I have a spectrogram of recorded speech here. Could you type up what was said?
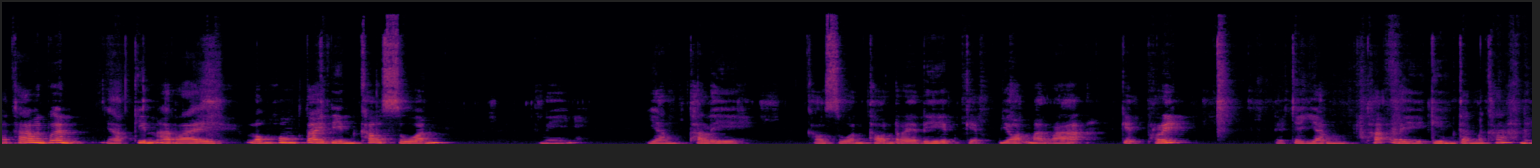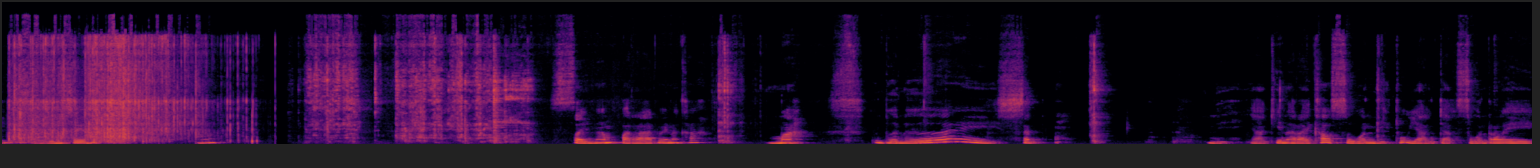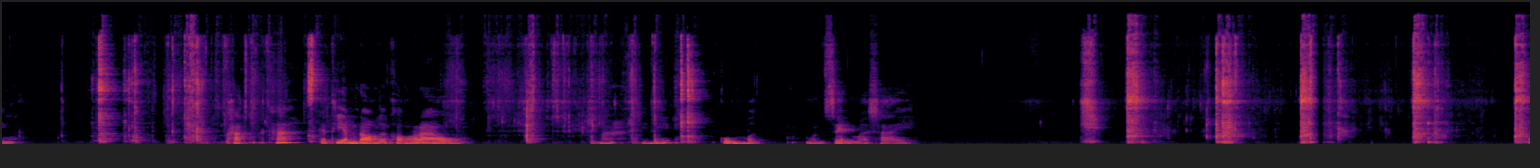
นะคะเพื่อนๆอยากกินอะไร ลงห้องใต้ดินเข้าสวน นี่ยำทะเลเข้าสวนถอนแรดีสเก็บยอดมะระ เก็บพริก เดี๋ยวจะยำทะเลกินกันนะคะ นี่ใส่วุ้นเส้นนะใส่น้ำปลาร้าด้วยนะคะ มาเพื่อนๆเอ้ยเสร็จ นี่อยากกินอะไรเข้าสวนนี่ทุกอย่างจากสวนเราเอง ผักนะคะกระเทียมดองก็ของเรามาทีนี้กุ้งมึกบนเส้นมาใส่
